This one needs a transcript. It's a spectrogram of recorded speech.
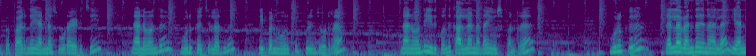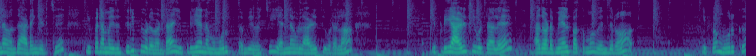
இப்போ பாருங்கள் எண்ணெய் சூடாயிடுச்சு. நான் வந்து முறுக்கச்சிலேருந்து ரிப்பன் முறுக்கு பிழிஞ்சு விடுறேன். நான் வந்து இதுக்கு வந்து கல்லெண்ணெய் தான் யூஸ் பண்ணுறேன் முறுக்கு நல்லா வெந்ததுனால எண்ணெய் வந்து அடங்கிடுச்சு. இப்போ நம்ம இதை திருப்பி விட வேண்டாம். இப்படியே நம்ம முறுக்கு கம்பியை வச்சு எண்ணெய் உள்ள அழுத்தி விடலாம். இப்படியே அழுத்தி விட்டாலே அதோட மேல் பக்கமும் வெந்துடும் இப்போ முறுக்கு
